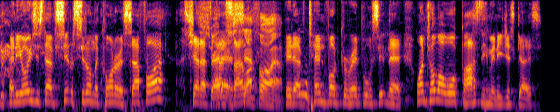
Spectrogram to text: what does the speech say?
and he always used to have sit sit on the corner of Sapphire. Shout out Shout to out Ash Sailor. Sapphire. He'd have ten vodka Red Bull sitting there. One time I walked past him and he just goes,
